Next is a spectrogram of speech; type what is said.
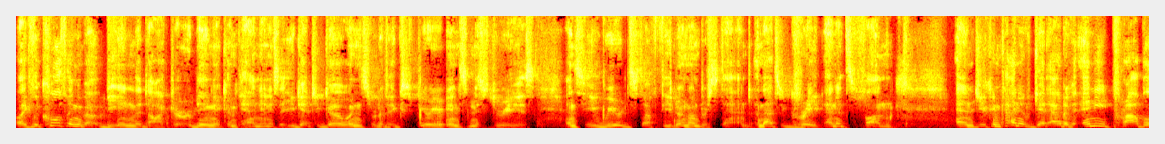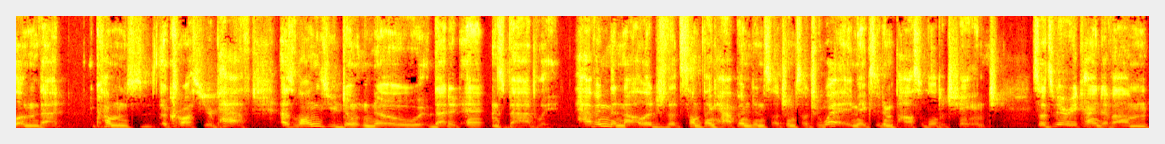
Like the cool thing about being the Doctor or being a companion is that you get to go and sort of experience mysteries and see weird stuff that you don't understand, and that's great and it's fun. And you can kind of get out of any problem that comes across your path as long as you don't know that it ends badly. Having the knowledge that something happened in such and such a way makes it impossible to change. So it's very kind of um,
